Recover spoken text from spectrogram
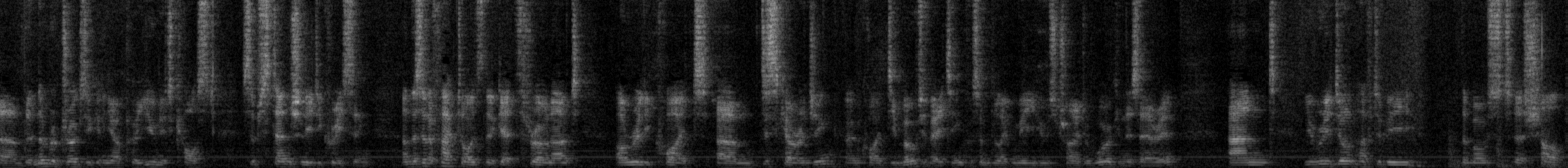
um, the number of drugs you're getting out per unit cost substantially decreasing. And the sort of factoids that get thrown out are really quite um, discouraging and quite demotivating for somebody like me who's trying to work in this area. And you really don't have to be the most uh, sharp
